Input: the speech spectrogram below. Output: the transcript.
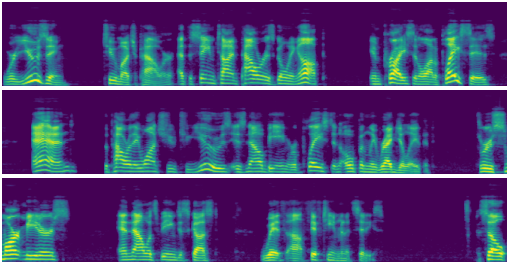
we're using too much power. At the same time, power is going up in price in a lot of places. And the power they want you to use is now being replaced and openly regulated through smart meters. And now what's being discussed with uh, 15 minute cities. So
